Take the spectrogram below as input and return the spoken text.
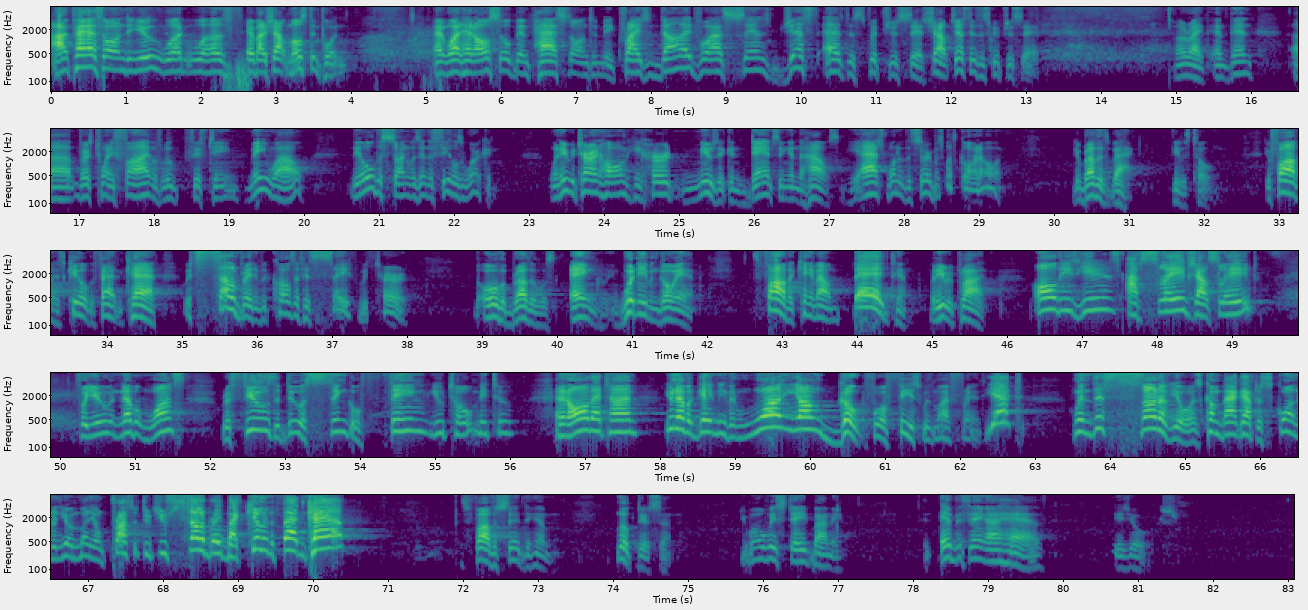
I pass on to you what was, everybody shout, most important, and what had also been passed on to me. Christ died for our sins just as the scripture said. Shout, just as the scripture said. All right, and then uh, verse 25 of Luke 15. Meanwhile, the oldest son was in the fields working. When he returned home, he heard music and dancing in the house. He asked one of the servants, What's going on? Your brother's back, he was told. Your father has killed the fattened calf. We're celebrating because of his safe return. The older brother was angry and wouldn't even go in. His father came out and begged him, but he replied, All these years I've slaved, shall slaved for you, and never once refused to do a single thing you told me to. And in all that time, you never gave me even one young goat for a feast with my friends. Yet, when this son of yours come back after squandering your money on prostitutes, you celebrate by killing the fattened calf? His father said to him, Look, dear son, you've always stayed by me, and everything I have is yours.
